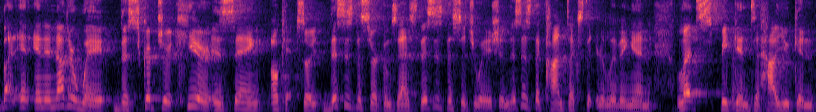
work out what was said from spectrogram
But in, in, another way, the scripture here is saying, okay, so this is the circumstance, this is the situation, this is the context that you're living in. Let's speak into how you can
